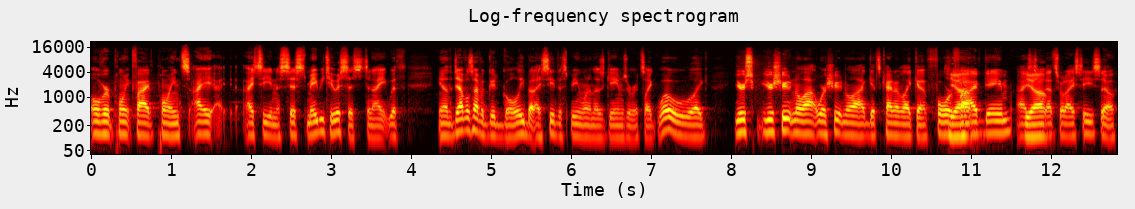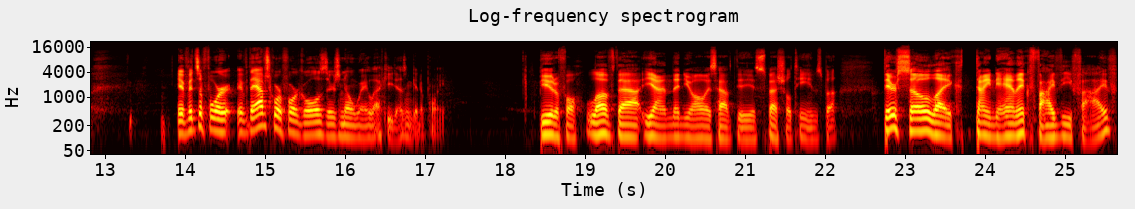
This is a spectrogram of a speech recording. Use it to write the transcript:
over 0.5 points. I, I I see an assist, maybe two assists tonight. With you know the Devils have a good goalie, but I see this being one of those games where it's like, whoa, like you're you're shooting a lot, we're shooting a lot. It gets kind of like a four Yeah. five game. I see- Yeah. that's what I see. So if it's a four, if they have scored four goals, there's no way Lecky doesn't get a point. Beautiful. Love that. Yeah, and then you always have the special teams, but they're so like dynamic 5v5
